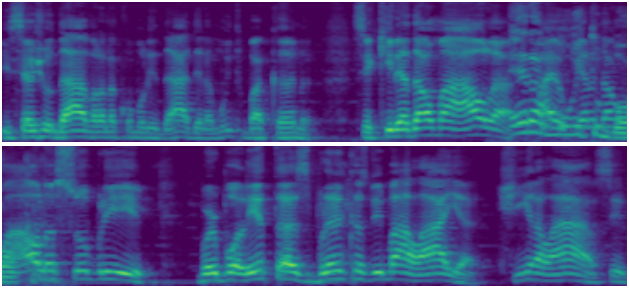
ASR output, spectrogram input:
e se ajudava lá na comunidade, era muito bacana. Você queria dar uma aula, Era ah, eu muito quero dar bom, uma cara. aula sobre borboletas brancas do Himalaia. Tinha lá, você,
